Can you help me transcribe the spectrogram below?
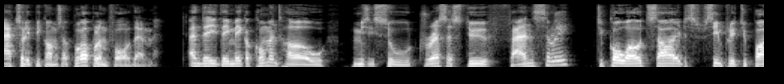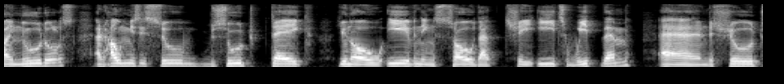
actually becomes a problem for them. And they, they make a comment how Mrs. Su dresses too fancily to go outside simply to buy noodles, and how Mrs. Su should take you know, evenings so that she eats with them and should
